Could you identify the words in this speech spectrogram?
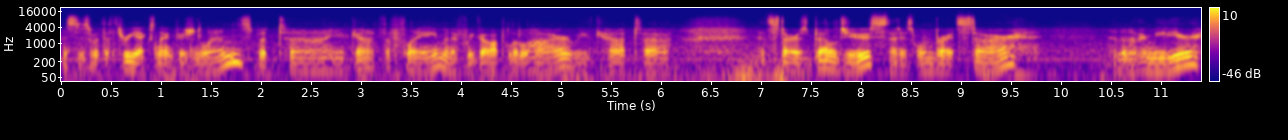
This is with a 3x night vision lens, but uh, you've got the flame, and if we go up a little higher, we've got uh, that star's Betelgeuse. That is one bright star, and another meteor.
